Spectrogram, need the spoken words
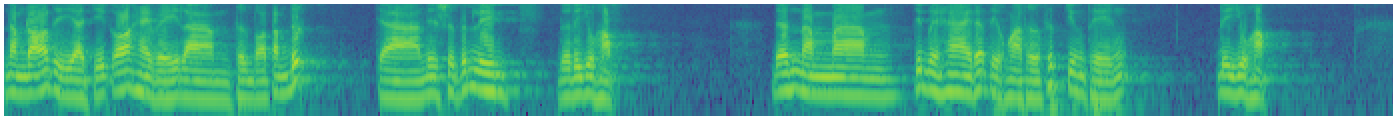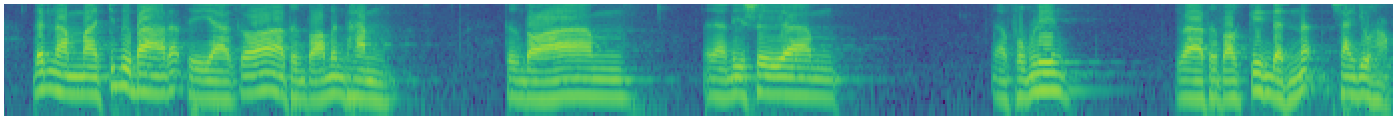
Năm đó thì à, chỉ có hai vị là thượng tọa tâm đức và ni sư tính liên được đi du học. Đến năm à, uh, 92 đó thì hòa thượng thích chương thiện đi du học. Đến năm à, 93 đó thì à, có thượng tọa Minh Thành thượng tọa ni sư Phụng Liên và thượng tọa Kiên Định đó, sang du học.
